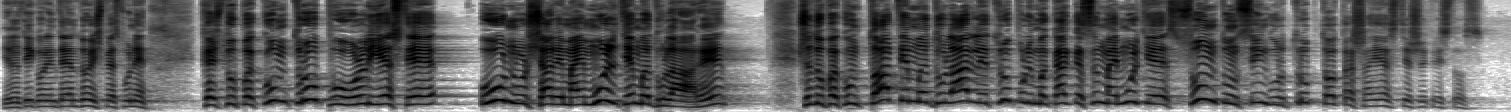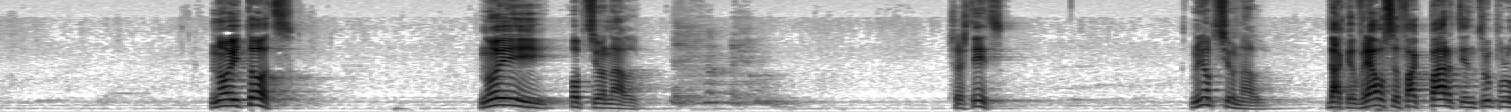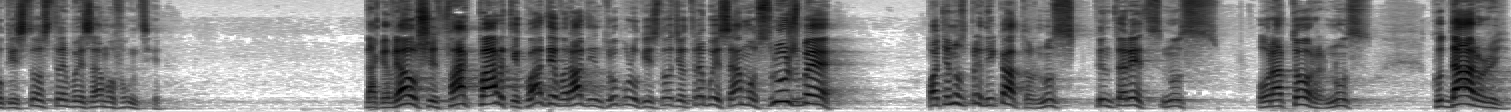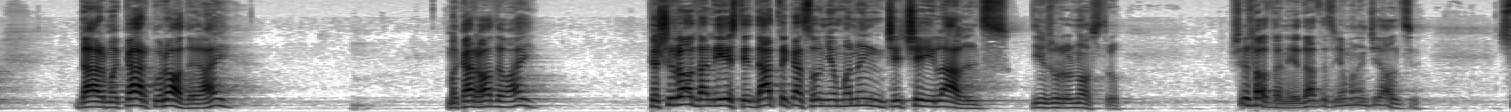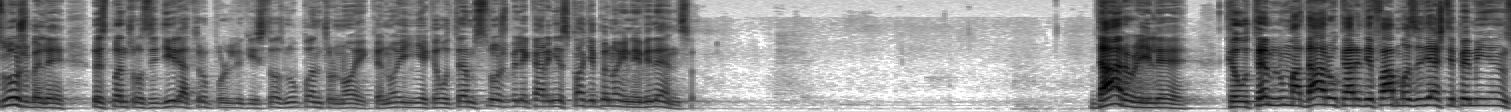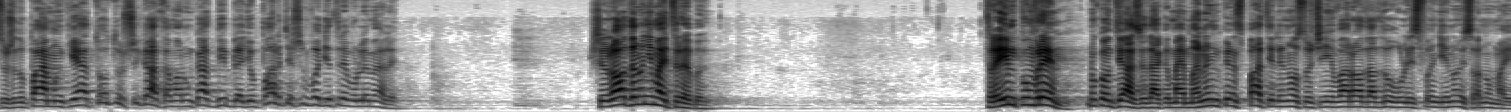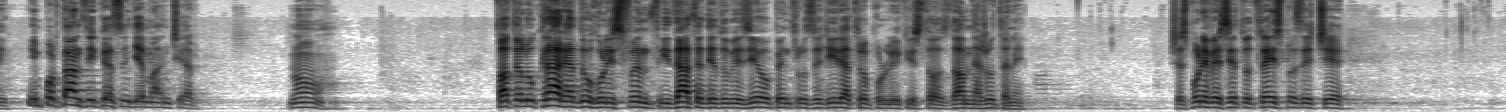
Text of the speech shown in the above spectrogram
Din 1 Corinteni 12 spune, căci după cum trupul este unul și are mai multe mădulare, și după cum toate mădularele trupului, măcar că sunt mai multe, sunt un singur trup, tot așa este și Hristos. Noi toți. Nu-i opțional. Să știți, nu e opțional. Dacă vreau să fac parte în trupul lui Hristos, trebuie să am o funcție. Dacă vreau și fac parte cu adevărat din trupul lui Hristos, eu trebuie să am o slujbă. Poate nu-s predicator, nu-s cântăreț, nu-s orator, nu-s cu daruri, dar măcar cu rodă ai? Măcar rodă ai? Că și roda ne este dată ca să ne mănânce ceilalți din jurul nostru. Și roda ne e dată să ne mănânce alții. Slujbele îs pentru zidirea trupului lui Hristos, nu pentru noi, că noi ne căutăm slujbele care ne scoate pe noi în evidență. Darurile, căutăm numai darul care de fapt mă zădește pe mine însuși și după aia am încheiat totul și gata, am aruncat Biblia deoparte și îmi văd de treburile mele. Și roadă nu ne mai trebuie. Trăim cum vrem. Nu contează dacă mai mănâncă în spatele nostru cineva roada Duhului Sfânt din noi sau nu mai. Important e că suntem la încer. Nu. Toată lucrarea Duhului Sfânt e dată de Dumnezeu pentru zădirea trupului lui Hristos. Doamne, ajută-ne! Și spune versetul 13,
